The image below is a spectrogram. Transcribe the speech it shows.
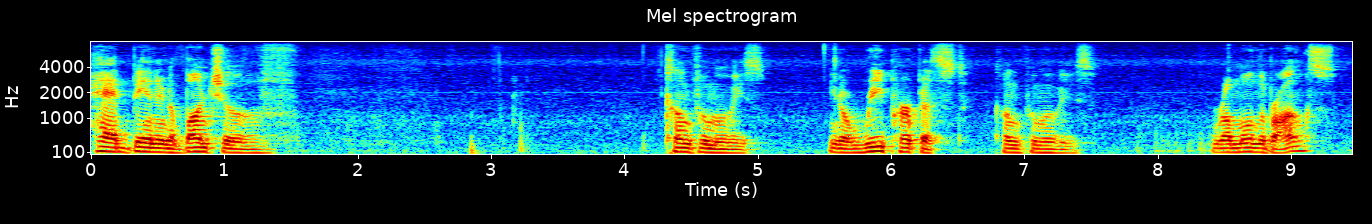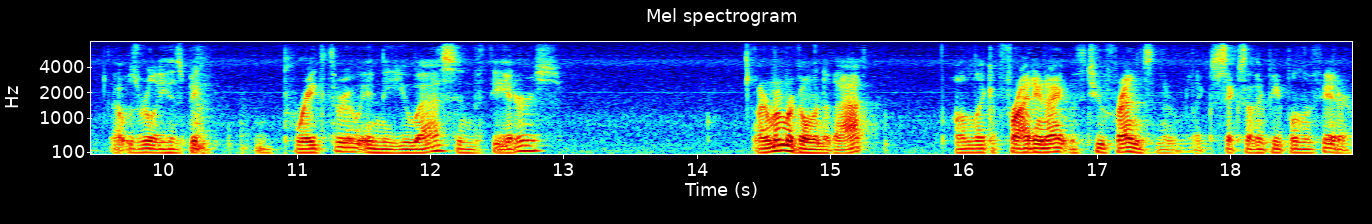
had been in a bunch of kung fu movies, you know, repurposed kung fu movies. Rumble in the Bronx, that was really his big breakthrough in the US in the theaters. I remember going to that on like a Friday night with two friends, and there were like six other people in the theater.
